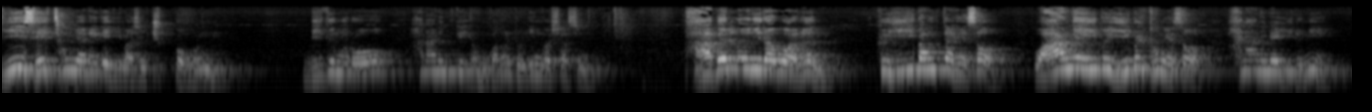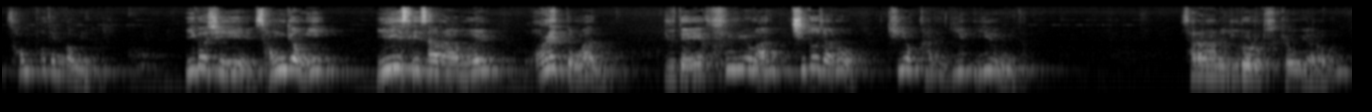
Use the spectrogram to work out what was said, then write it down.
이 세 청년에게 임하신 축복은 믿음으로 하나님께 영광을 돌린 것이었습니다. 바벨론이라고 하는 그 이방 땅에서 왕의 입을 입을 통해서 하나님의 이름이 선포된 겁니다. 이것이 성경이 이 세 사람을 오랫동안 유대의 훌륭한 지도자로 기억하는 이유입니다. 사랑하는 유로룩스 교우 여러분,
